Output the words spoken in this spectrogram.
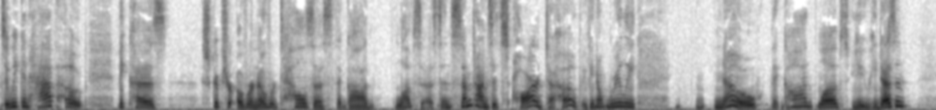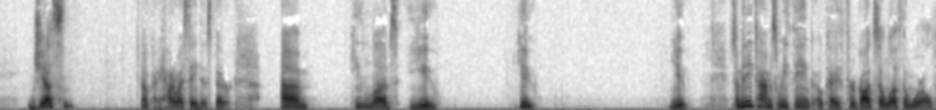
So we can have hope because Scripture over and over tells us that God loves us, and sometimes it's hard to hope if you don't really know that God loves you. He doesn't just okay, how do I say this better? Um, he loves you. You. You. So many times we think, okay, for God so loved the world,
